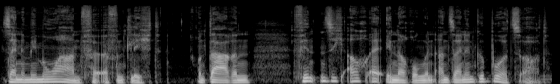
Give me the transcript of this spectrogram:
seine Memoiren veröffentlicht und darin finden sich auch Erinnerungen an seinen Geburtsort.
